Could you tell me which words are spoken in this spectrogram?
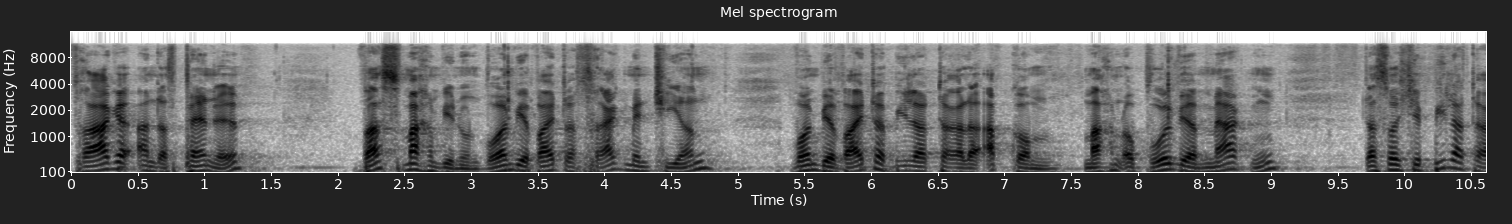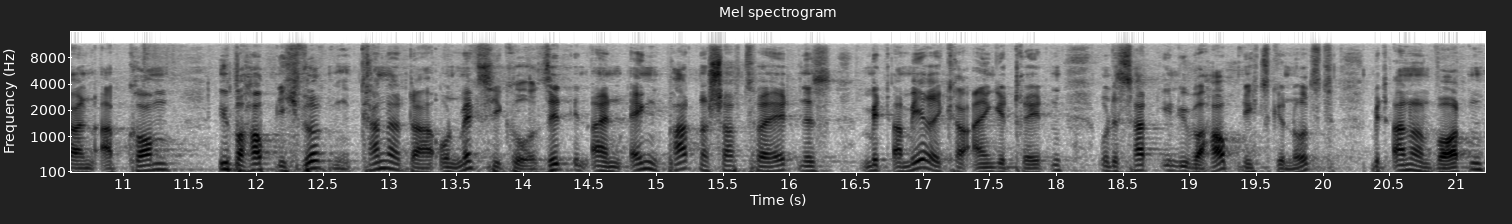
Frage an das Panel. Was machen wir nun? Wollen wir weiter fragmentieren? Wollen wir weiter bilaterale Abkommen machen, obwohl wir merken, dass solche bilateralen Abkommen überhaupt nicht wirken. Kanada und Mexiko sind in ein engen Partnerschaftsverhältnis mit Amerika eingetreten und es hat ihnen überhaupt nichts genutzt. Mit anderen Worten,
